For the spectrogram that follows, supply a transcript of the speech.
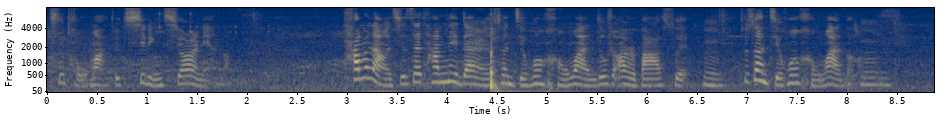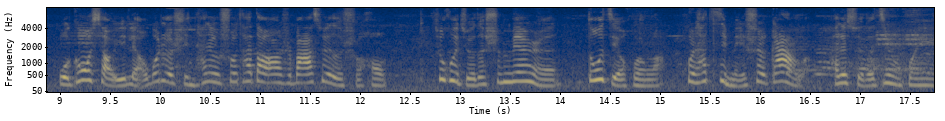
出头嘛，就七零七二年的。他们两个其实，在他们那代人算结婚很晚，都是二十八岁，嗯就算结婚很晚的了。嗯我跟我小姨聊过这个事情，她就说她到二十八岁的时候，就会觉得身边人都结婚了，或者她自己没事儿干了，她就选择进入婚姻。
